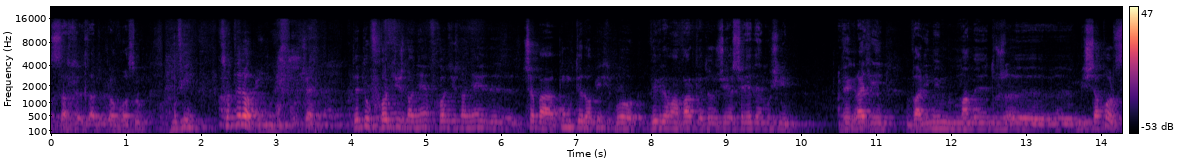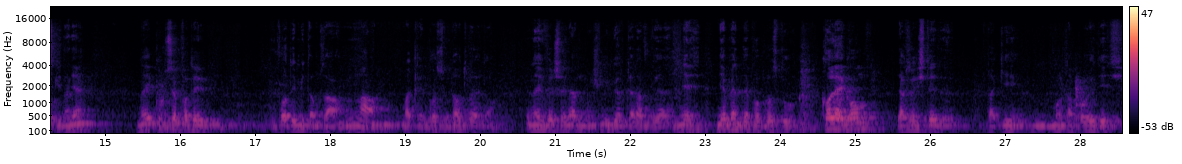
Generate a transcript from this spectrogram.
za, za dużo włosów. Mówi, co ty robisz? Mówi, kurczę, ty tu wchodzisz, no nie, wchodzisz, no nie, y, trzeba punkty robić, bo wygrałam walkę, to już jeszcze jeden musi wygrać i walimy, mamy druż- y, mistrza Polski, no nie? No i kurczę, po tej wody mi tam za, na, na kręgosłup dał trochę tam. Wyszedłem, ja śmigłem teraz, mówię, nie, nie będę po prostu kolegą, jakżeś ty taki, można powiedzieć,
